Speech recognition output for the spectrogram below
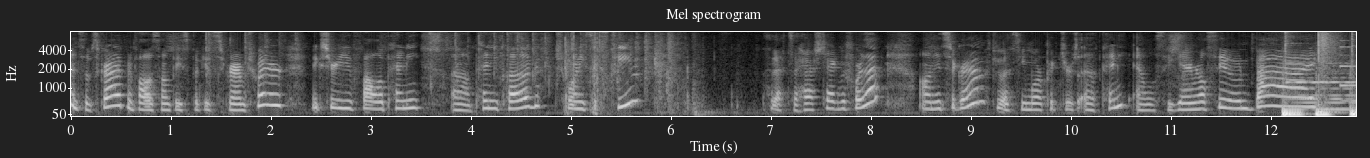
and subscribe and follow us on Facebook, Instagram, Twitter. Make sure you follow Penny, uh, Penny Pug 2016 that's a hashtag before that on Instagram if you want to see more pictures of Penny. And we'll see you again real soon. Bye!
